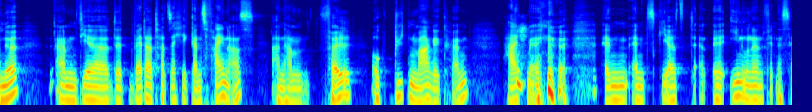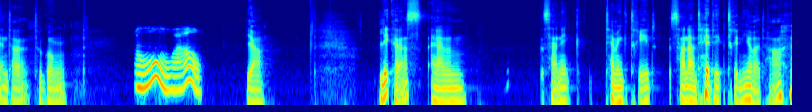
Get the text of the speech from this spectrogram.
Mhm. ähm, dir das Wetter tatsächlich ganz fein ist, an haben voll auch Büten magen können, halt mir in, in, in Skiers, äh, und ein Fitnesscenter zu gehen. Oh, wow. Ja. Lickers, ähm, seine Temming dreht, Sana tätig trainiert ha.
